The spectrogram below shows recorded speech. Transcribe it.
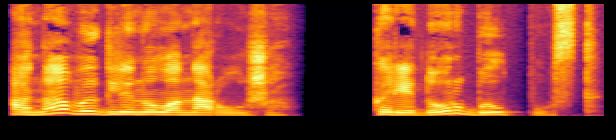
Она выглянула наружу. Коридор был пуст.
